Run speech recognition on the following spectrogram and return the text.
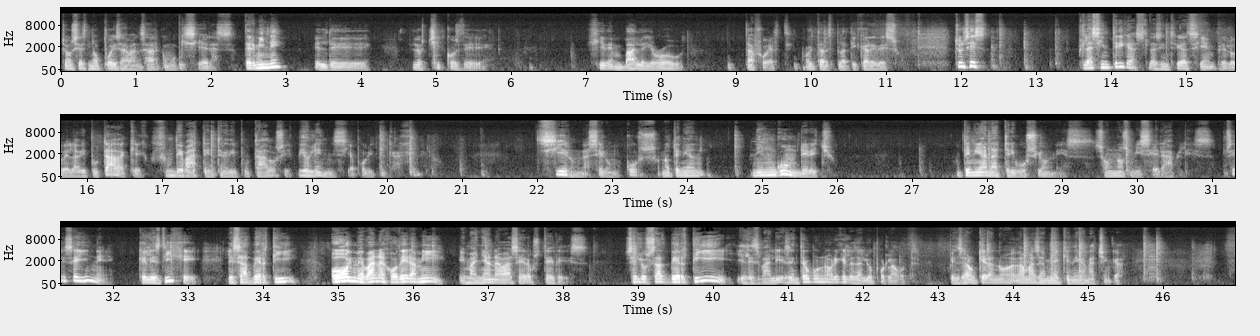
entonces no puedes avanzar como quisieras. Terminé el de los chicos de Hidden Valley Road. Está fuerte. Ahorita les platicaré de eso. Entonces, las intrigas, las intrigas siempre, lo de la diputada, que es un debate entre diputados y violencia política de género. Hicieron hacer un curso, no tenían ningún derecho, tenían atribuciones son unos miserables. ese INE que les dije, les advertí, hoy me van a joder a mí y mañana va a ser a ustedes. Se los advertí y les, valió, les entró por una oreja y les salió por la otra. Pensaron que era nada más a mí a quien iban a chingar.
